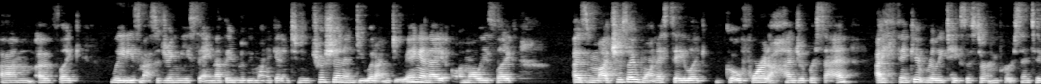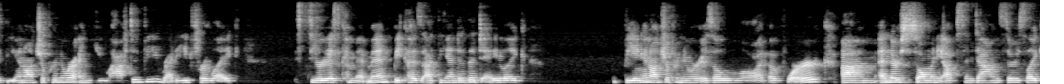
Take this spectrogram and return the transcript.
um, of like ladies messaging me saying that they really want to get into nutrition and do what I'm doing. And I, I'm always like, as much as I want to say, like, go for it 100%, I think it really takes a certain person to be an entrepreneur, and you have to be ready for like serious commitment because at the end of the day, like, being an entrepreneur is a lot of work um, and there's so many ups and downs. There's like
